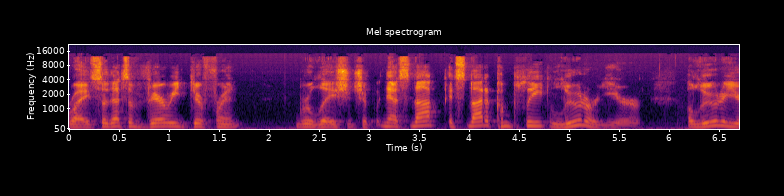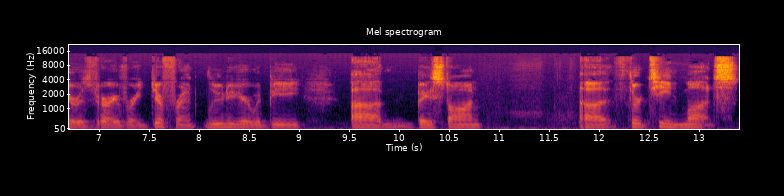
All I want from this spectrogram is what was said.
right? So that's a very different relationship. Now it's not it's not a complete lunar year. A lunar year is very very different. Lunar year would be um, based on uh, 13 months,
